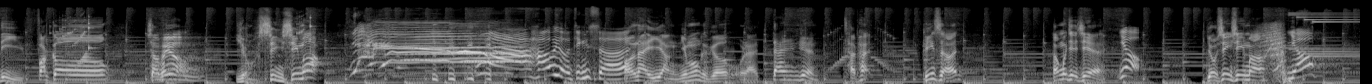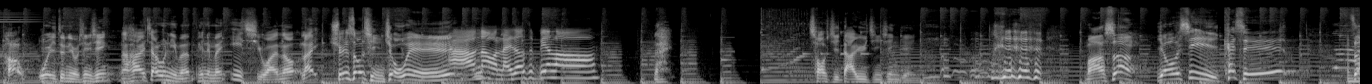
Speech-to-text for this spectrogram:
力发功。小朋友有信心吗？哇，好有精神。好，那一样，柠檬哥哥我来担任裁判、评审。糖果姐姐有有信心吗？有，好，我也对你有信心。那还加入你们，陪你们一起玩哦。来，选手请就位。好，那我来到这边喽。来，超级大浴巾先给你。马上游戏开始，左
